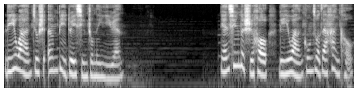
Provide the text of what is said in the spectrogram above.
李婉就是 NB 队形中的一员。年轻的时候，李婉工作在汉口，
